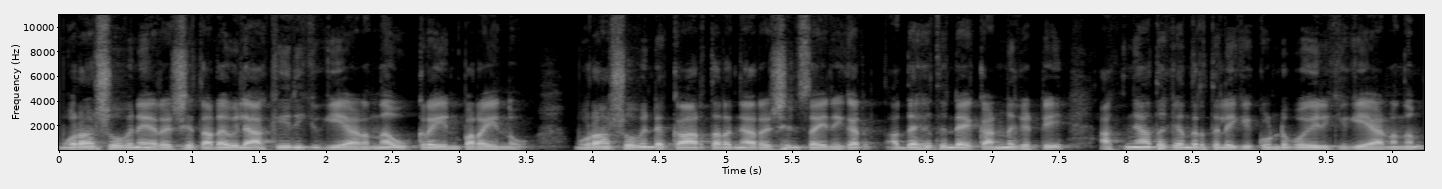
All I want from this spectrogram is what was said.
മുറാഷോവിനെ റഷ്യ തടവിലാക്കിയിരിക്കുകയാണെന്ന് ഉക്രൈൻ പറയുന്നു. മുറാഷോവിന്റെ കാർ തടഞ്ഞ റഷ്യൻ സൈനികർ അദ്ദേഹത്തിന്റെ കണ്ണുകെട്ടി അജ്ഞാത കേന്ദ്രത്തിലേക്ക് കൊണ്ടുപോയിരിക്കുകയാണെന്നും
